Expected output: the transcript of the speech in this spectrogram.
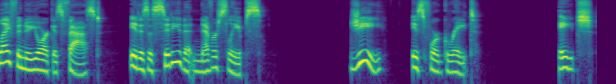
Life in New York is fast. It is a city that never sleeps. G is for great. H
